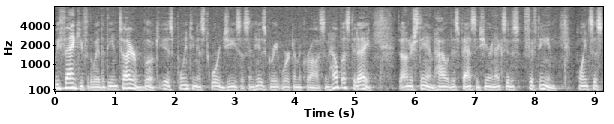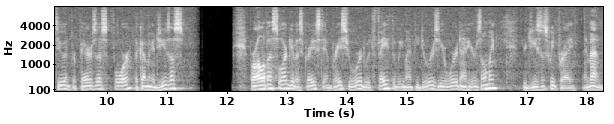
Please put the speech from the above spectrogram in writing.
We thank you for the way that the entire book is pointing us toward Jesus and his great work on the cross. And help us today to understand how this passage here in Exodus 15 points us to and prepares us for the coming of Jesus. For all of us, Lord, give us grace to embrace your word with faith that we might be doers of your word, not hearers only. Through Jesus we pray. Amen.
